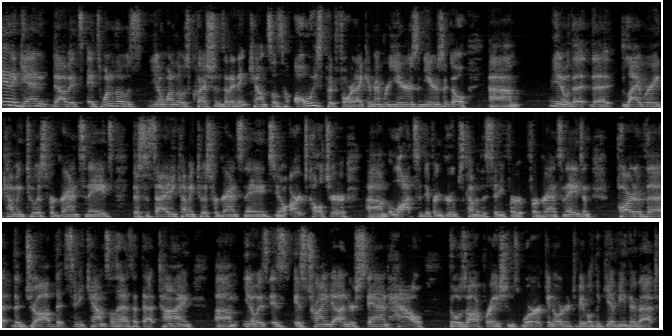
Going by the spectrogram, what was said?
and again, Dub, it's it's one of those you know one of those questions that I think councils always put forward. I can remember years and years ago, um, you know the the library coming to us for grants and aids, the society coming to us for grants and aids, you know arts culture, um, lots of different groups come to the city for for grants and aids, and part of the the job that city council has at that time, um, you know, is is is trying to understand how those operations work in order to be able to give either that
